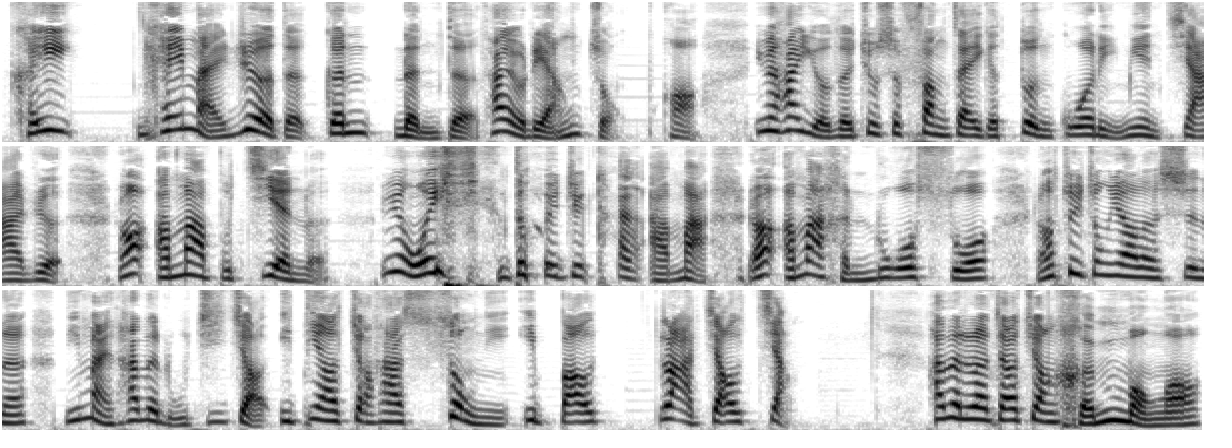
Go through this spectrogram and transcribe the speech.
可以。你可以买热的跟冷的，它有两种哈，因为它有的就是放在一个炖锅里面加热，然后阿嬷不见了，因为我以前都会去看阿嬷，然后阿嬷很啰嗦，然后最重要的是呢，你买他的卤鸡脚一定要叫他送你一包辣椒酱。它的辣椒酱很猛哦，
